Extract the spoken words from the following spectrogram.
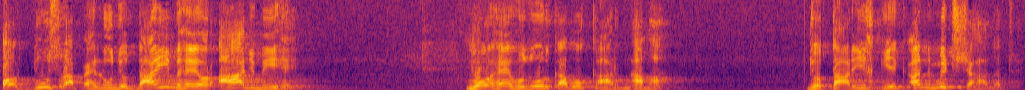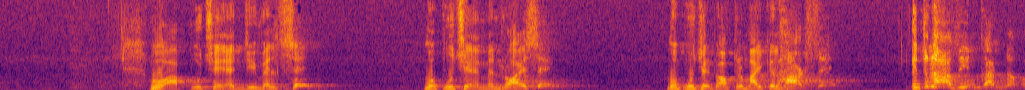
اور دوسرا پہلو جو دائم ہے اور آج بھی ہے، وہ ہے حضور کا وہ کارنامہ، جو تاریخ کی ایک انمٹ شہادت ہے۔ وہ آپ پوچھیں ایچ جی ویل سے، وہ پوچھیں ایم این رائے سے، وہ پوچھیں ڈاکٹر مائیکل ہارٹ سے، اتنا عظیم کارنامہ۔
